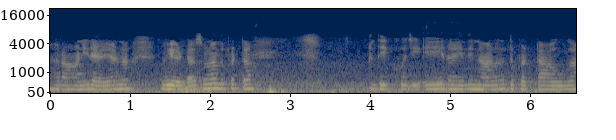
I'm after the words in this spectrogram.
ਹੈਰਾਨ ਹੀ ਰਹਿ ਜਾਣਾ, ਵੀ ਐਡਾ ਸੋਹਣਾ ਦੁਪੱਟਾ। ਦੇਖੋ ਜੀ ਇਹ ਦਾ ਇਹਦੇ ਨਾਲ ਦੁਪੱਟਾ ਆਊਗਾ।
